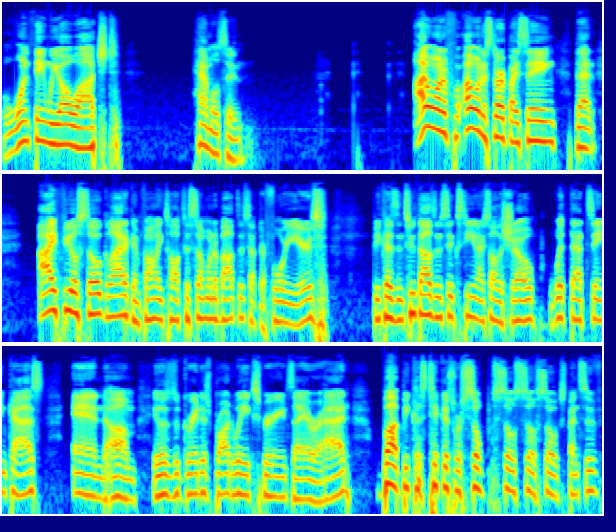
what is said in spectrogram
one thing we all watched, Hamilton. I want to I want to start by saying that I feel so glad I can finally talk to someone about this after 4 years because in 2016 I saw the show with that same cast and um it was the greatest Broadway experience I ever had but because tickets were so so so so expensive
